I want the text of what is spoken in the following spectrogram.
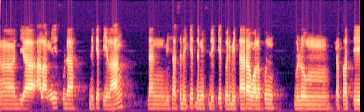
uh, dia alami sudah sedikit hilang dan bisa sedikit demi sedikit berbicara walaupun belum seperti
